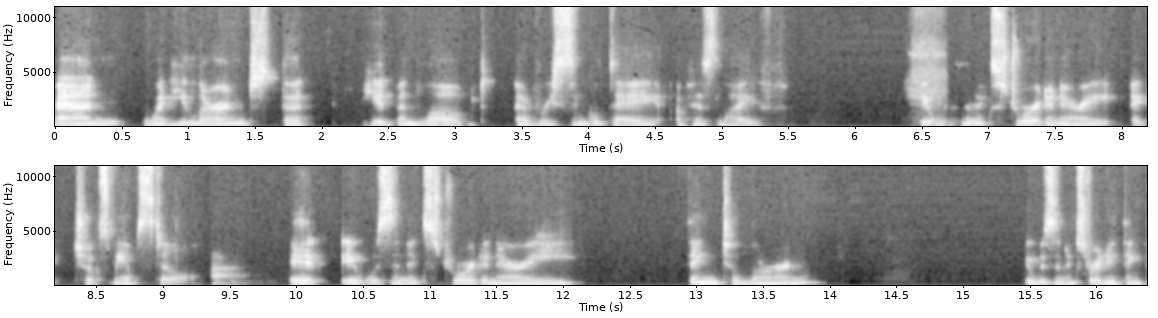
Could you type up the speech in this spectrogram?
And when he learned that he had been loved every single day of his life, it was an extraordinary, it chokes me up still. It, it was an extraordinary thing to learn. It was an extraordinary thing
